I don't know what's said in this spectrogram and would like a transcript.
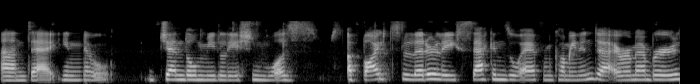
and uh, you know genital mutilation was about literally seconds away from coming into it. I remember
